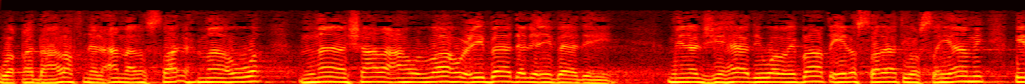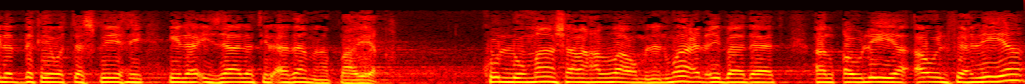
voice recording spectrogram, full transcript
وقد عرفنا العمل الصالح ما هو؟ ما شرعه الله عباد لعباده. من الجهاد والرباط إلى الصلاة والصيام إلى الذكر والتسبيح إلى إزالة الأذى من الطريق. كل ما شرع الله من أنواع العبادات القولية أو الفعلية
